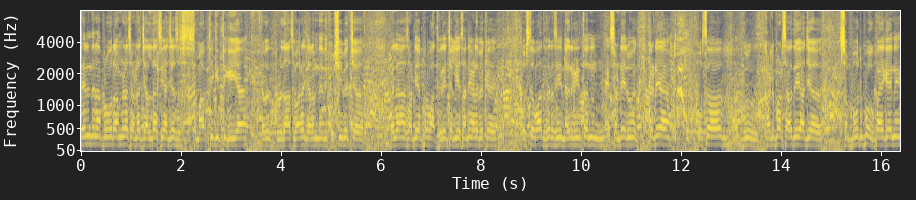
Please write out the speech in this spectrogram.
ਤਿੰਨ ਦਿਨਾਂ ਪ੍ਰੋਗਰਾਮ ਜਿਹੜਾ ਸਾਡਾ ਚੱਲਦਾ ਸੀ, ਅੱਜ ਸਮਾਪਤੀ ਕੀਤੀ ਗਈ ਆ। ਗੁਰਦਾਸ ਮਹਾਰਾਜ ਜਨਮ ਦਿਨ ਦੀ ਖੁਸ਼ੀ ਵਿੱਚ ਪਹਿਲਾਂ ਸਾਡੇ ਪ੍ਰਭਾਤ ਫੇਰੇ ਚੱਲੀ ਸਾਨੇਵਾਲ ਵਿਖੇ। ਉਸ ਤੋਂ ਬਾਅਦ ਫਿਰ ਅਸੀਂ ਨਗਰ ਕੀਰਤਨ ਸੰਡੇ ਨੂੰ ਕੱਢਿਆ। ਉਸ ਤੋਂ ਬਾਅਦ ਖੰਡ ਪਾਠ ਸਾਹਿਬ ਦੇ ਅੱਜ ਸੰਪੂਰਨ ਭੋਗ ਪਾਏ ਗਏ ਨੇ।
